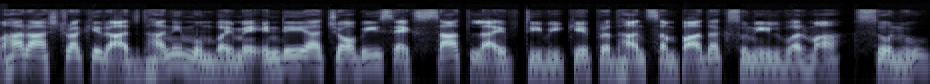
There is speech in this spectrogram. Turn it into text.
महाराष्ट्र की राजधानी मुंबई में इंडिया 24 एक्स सात लाइव टीवी के प्रधान संपादक सुनील वर्मा, सोनू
